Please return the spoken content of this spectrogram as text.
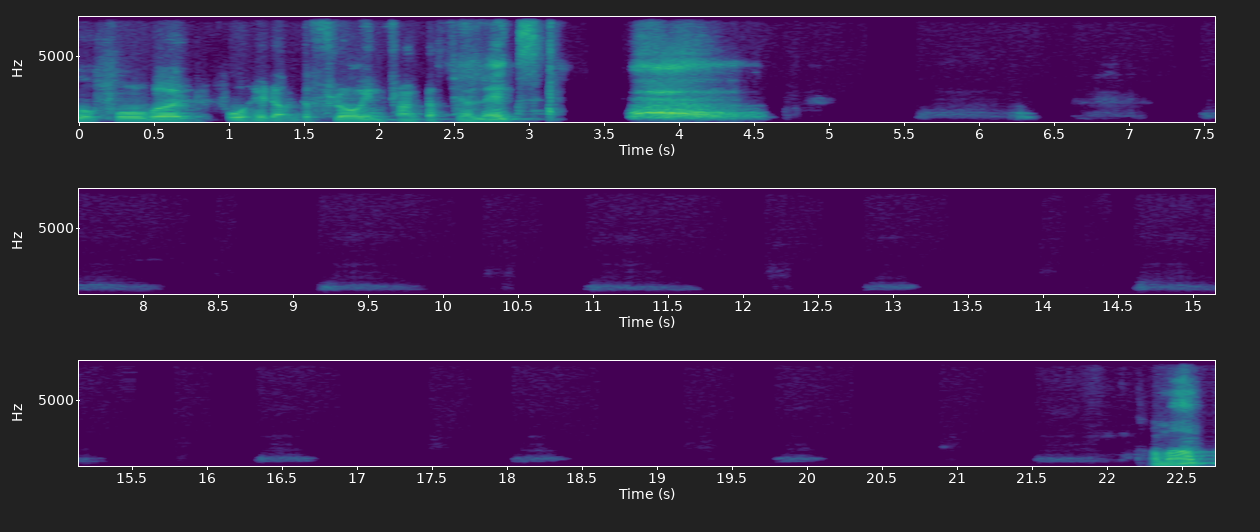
Go forward, forehead on the floor in front of your legs. Come up.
